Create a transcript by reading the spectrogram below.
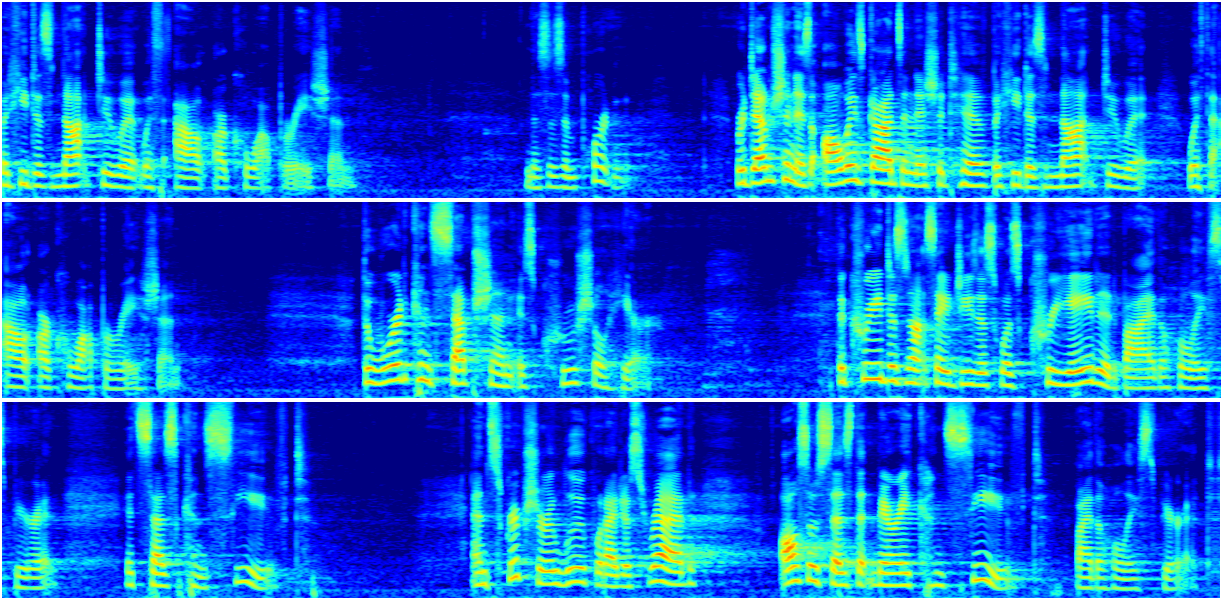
but he does not do it without our cooperation. And this is important. Redemption is always God's initiative, but he does not do it without our cooperation. The word conception is crucial here. The Creed does not say Jesus was created by the Holy Spirit, it says conceived. And Scripture, Luke, what I just read, also says that Mary conceived by the Holy Spirit.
